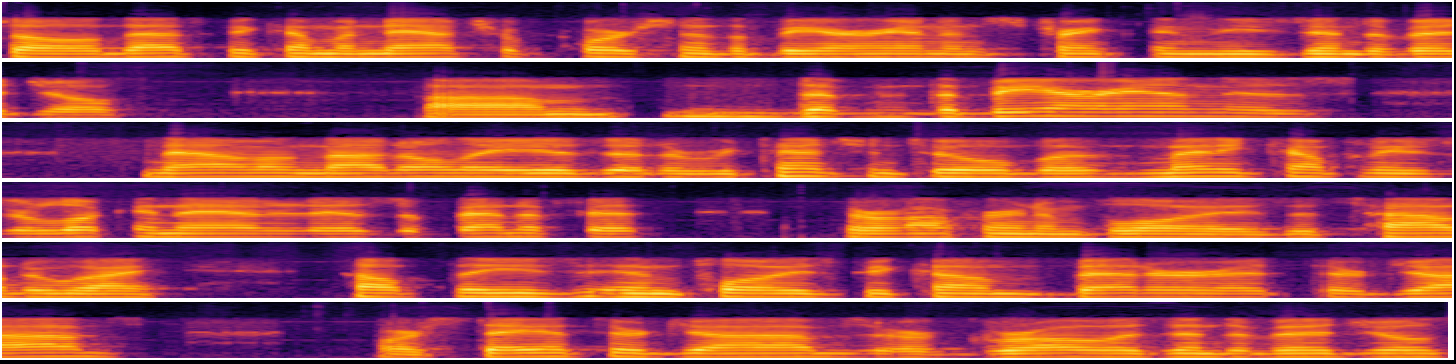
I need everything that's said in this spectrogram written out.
So that's become a natural portion of the BRN and strengthening these individuals. Um, the the BRN is now not only is it a retention tool, but many companies are looking at it as a benefit they're offering employees. It's how do I help these employees become better at their jobs or stay at their jobs or grow as individuals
